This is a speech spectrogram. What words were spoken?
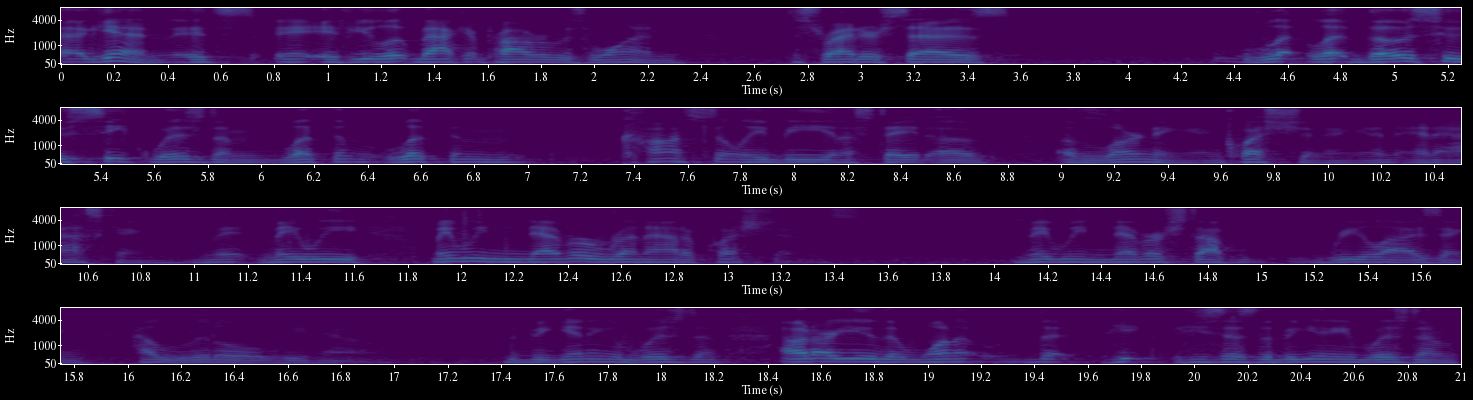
again, it's, if you look back at Proverbs 1, this writer says, let, let those who seek wisdom, let them, let them constantly be in a state of, of learning and questioning and, and asking. May, may, we, may we never run out of questions. May we never stop realizing how little we know the beginning of wisdom. I would argue that one that he, he says the beginning of wisdom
